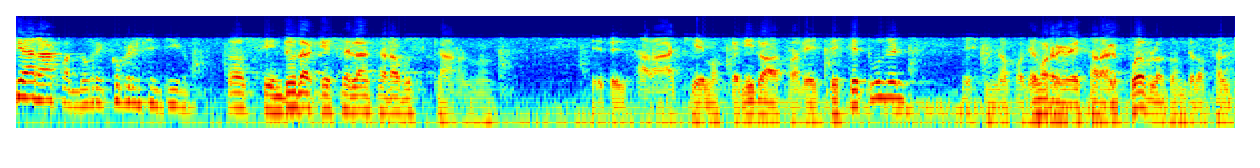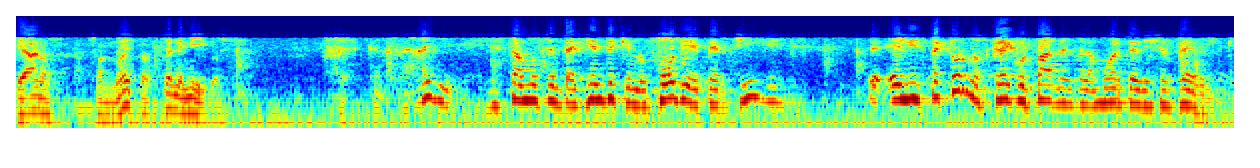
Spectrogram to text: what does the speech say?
¿Qué hará cuando recobre el sentido? Oh, sin duda que se lanzará a buscarnos. Y pensará que hemos venido a través de este túnel. No podemos regresar al pueblo donde los aldeanos son nuestros enemigos. Caray, estamos entre gente que nos odia y persigue. El inspector nos cree culpables de la muerte de Sir Frederick.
